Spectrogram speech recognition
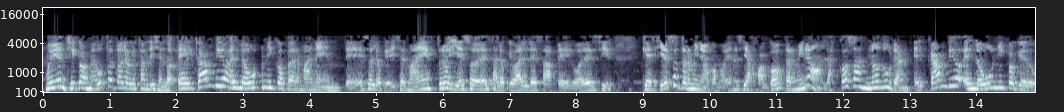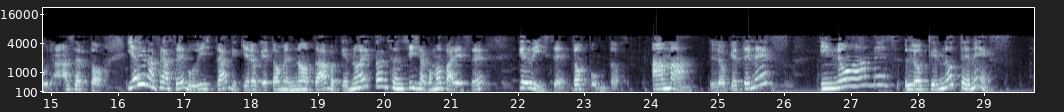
Muy bien, chicos, me gusta todo lo que están diciendo. El cambio es lo único permanente, eso es lo que dice el maestro y eso es a lo que va el desapego. Es decir, que si eso terminó, como bien decía Joaco, terminó. Las cosas no duran. El cambio es lo único que dura. Acertó. Y hay una frase budista que quiero que tomen nota porque no es tan sencilla como parece, que dice, dos puntos, ama lo que tenés y no ames lo que no tenés.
